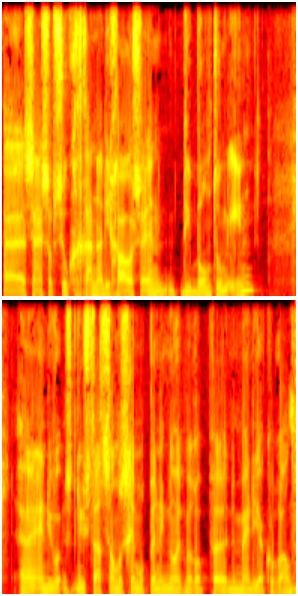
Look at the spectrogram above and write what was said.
eh, zijn ze op zoek gegaan naar die gozer. En die bond toen in. Eh, en nu, nu staat Sander Schimmelpenninck nooit meer op eh, de Mediacorant.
